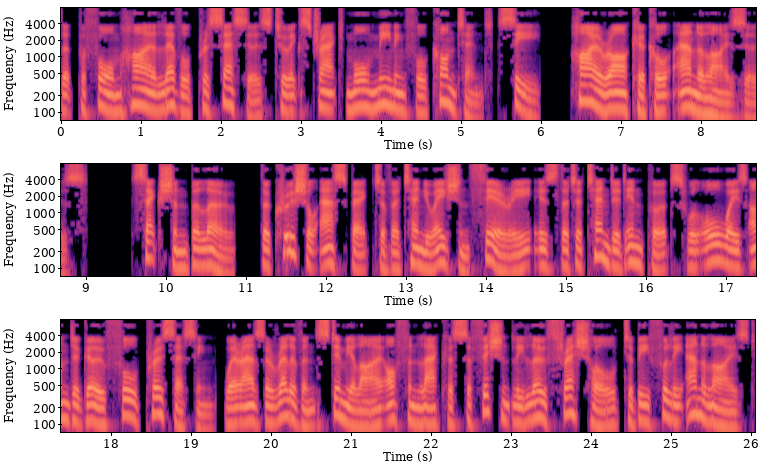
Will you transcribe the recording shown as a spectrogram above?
that perform higher level processes to extract more meaningful content. See hierarchical analyzers section below. The crucial aspect of attenuation theory is that attended inputs will always undergo full processing, whereas irrelevant stimuli often lack a sufficiently low threshold to be fully analyzed,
